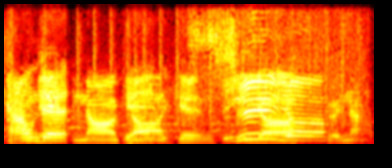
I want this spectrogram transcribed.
Pound it. Noggin. Noggin. See See ya. ya. Good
